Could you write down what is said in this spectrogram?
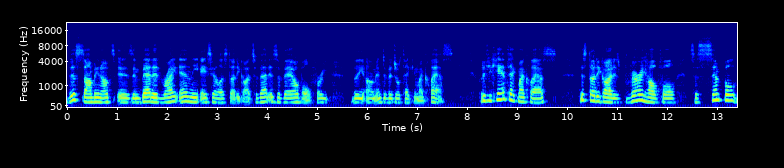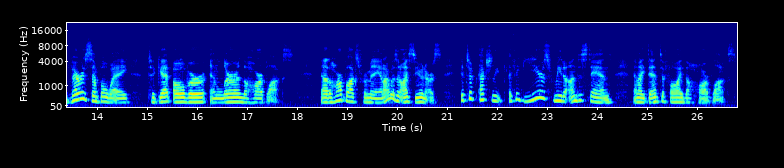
this Zombie Notes is embedded right in the ACLS study guide, so that is available for the um, individuals taking my class. But if you can't take my class, this study guide is very helpful. It's a simple, very simple way to get over and learn the heart blocks. Now the heart blocks for me, and I was an ICU nurse, it took actually, I think, years for me to understand and identify the heart blocks.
